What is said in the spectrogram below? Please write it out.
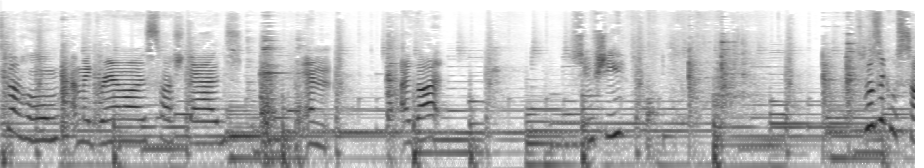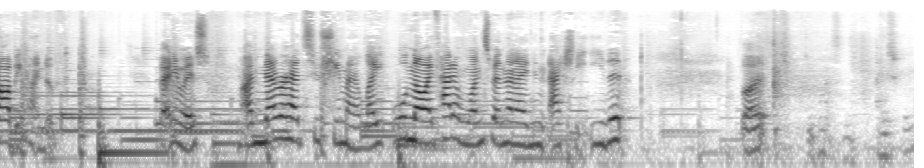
Just got home at my grandma's slash dad's and I got sushi. It smells like wasabi kind of. But anyways, I've never had sushi in my life. Well, no, I've had it once, but then I didn't actually eat it. But. Sure.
